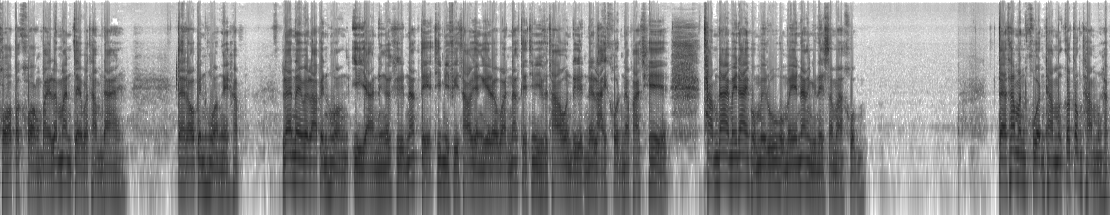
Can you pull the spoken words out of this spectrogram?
ขอประคองไปและมั่นใจว่าทำได้ แต่เราเป็นห่วงไงครับ และในเวลาเป็นห่วงอีกอย่างหนึ่งก็คือนักเตะที่มีฝีเท้าอย่างเอราวันนักเตะที่มีฝีเท้าอื่นๆได้หลายคนนะพาเช่ทำได้ไม่ได้ผมไม่รู้ผมไม่ได้นั่งอยู่ในสมาคม แต่ถ้ามันควรทำมันก็ต้องทำครับ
